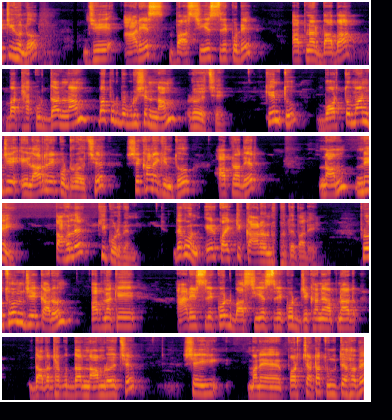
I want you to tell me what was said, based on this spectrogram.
এটি হলো যে আরএস বা সিএস রেকর্ডে আপনার বাবা বা ঠাকুরদার নাম বা পূর্বপুরুষের নাম রয়েছে। কিন্তু বর্তমান যে এলআর রেকর্ড রয়েছে, সেখানে কিন্তু আপনাদের নাম নেই। তাহলে কি করবেন? দেখুন, এর কয়েকটি কারণ হতে পারে। প্রথম যে কারণ, আপনাকে আরএস রেকর্ড বা সিএস রেকর্ড যেখানে আপনার দাদা ঠাকুরদার নাম রয়েছে, সেই মানে পর্চাটা তুলতে হবে।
